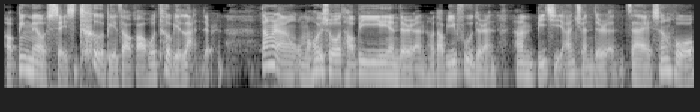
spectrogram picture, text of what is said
好，并没有谁是特别糟糕或特别烂的人。当然，我们会说逃避依恋的人和逃避负的人，他们比起安全的人，在生活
